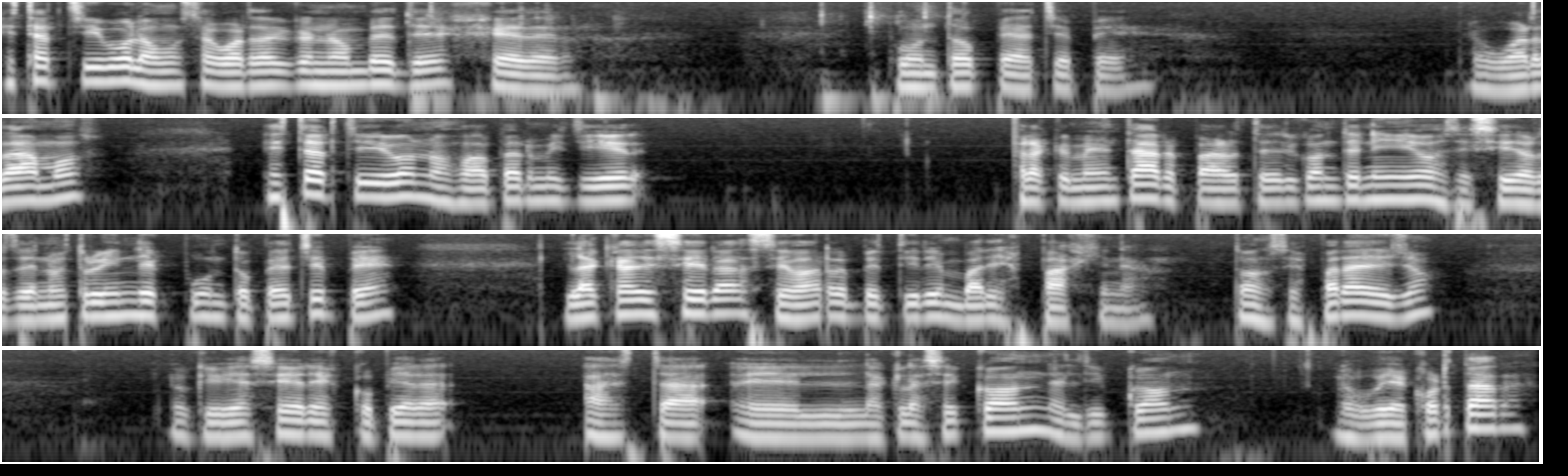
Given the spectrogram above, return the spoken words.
Este archivo lo vamos a guardar con el nombre de header.php. Lo guardamos. Este archivo nos va a permitir fragmentar parte del contenido, es decir, de nuestro index.php. La cabecera se va a repetir en varias páginas. Entonces, para ello, lo que voy a hacer es copiar hasta la clase con, el div con, lo voy a cortar.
